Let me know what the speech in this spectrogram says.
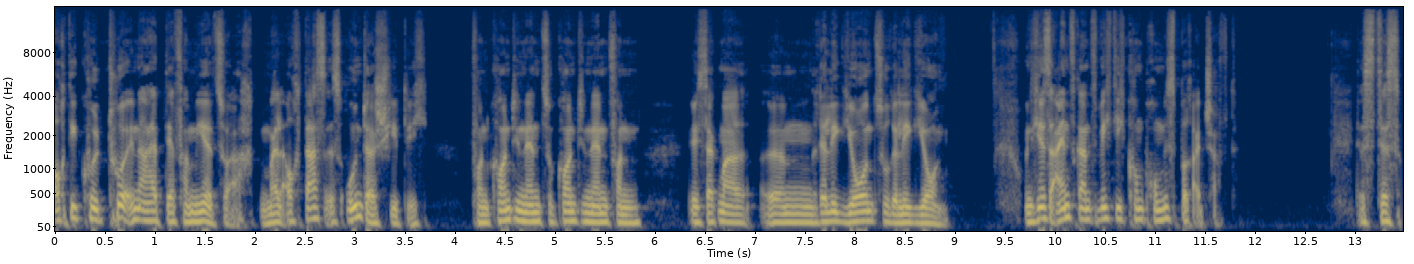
auch die Kultur innerhalb der Familie zu achten, weil auch das ist unterschiedlich von Kontinent zu Kontinent, von, ich sag mal, ähm, Religion zu Religion. Und hier ist eins ganz wichtig, Kompromissbereitschaft. Das ist das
